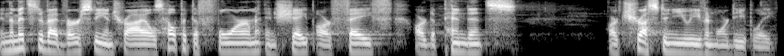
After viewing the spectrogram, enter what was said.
In the midst of adversity and trials, help it to form and shape our faith, our dependence, our trust in you even more deeply.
